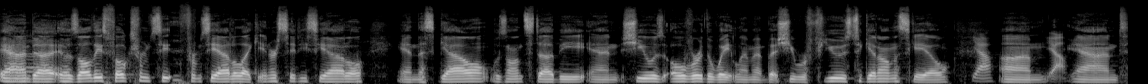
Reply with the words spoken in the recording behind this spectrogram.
And uh, it was all these folks from Se- from Seattle, like inner city Seattle, and this gal was on Stubby, and she was over the weight limit, but she refused to get on the scale. Yeah. Um, Yeah. And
